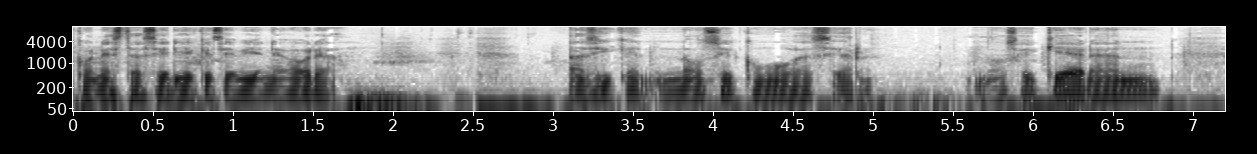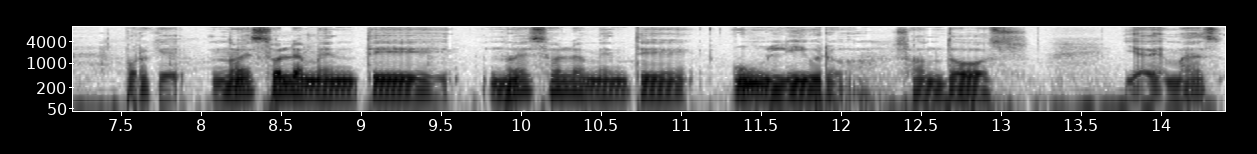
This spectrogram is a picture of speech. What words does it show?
con esta serie que se viene ahora. Así que no sé cómo va a ser. No sé qué harán porque no es solamente no es solamente un libro, son dos y además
